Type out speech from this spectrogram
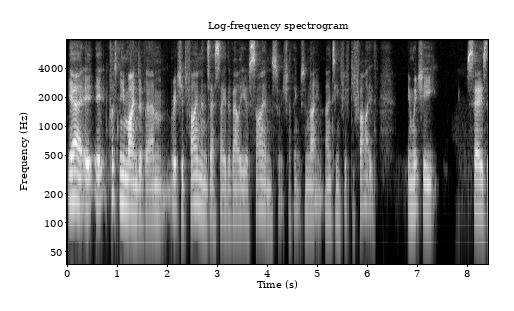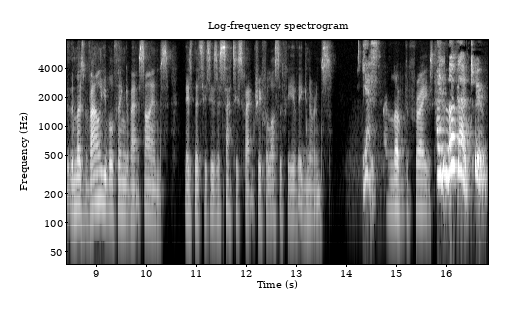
Yeah, it, it, puts me in mind of um, Richard Feynman's essay, The Value of Science, which I think was from 1955, in which he says that the most valuable thing about science is that it is a satisfactory philosophy of ignorance. Yes. I love the phrase. I love that too.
